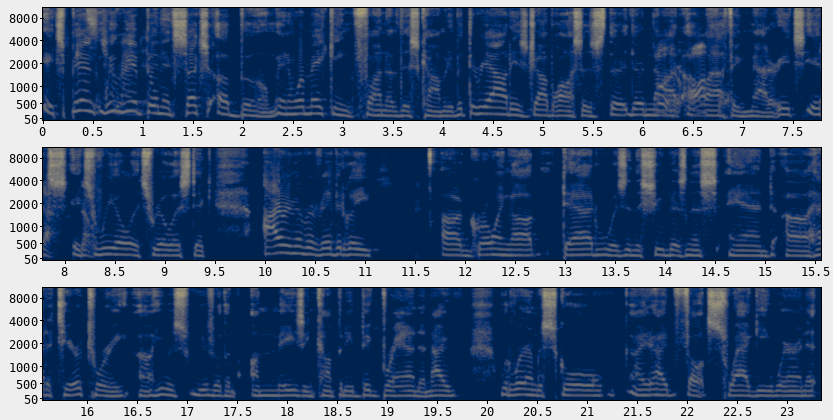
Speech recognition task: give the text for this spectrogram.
It's been it's we, we have been in such a boom and we're making fun of this comedy but the reality is job losses they're they're oh, not oh, they're a awful. laughing matter it's it's yeah, it's no. real it's realistic i remember vividly uh, growing up, Dad was in the shoe business and uh, had a territory. Uh, he was he was with an amazing company, big brand, and I would wear him to school. I, I felt swaggy wearing it.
